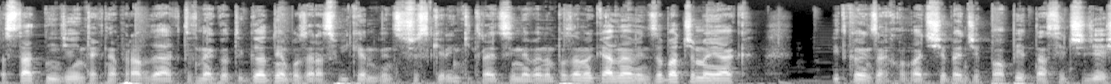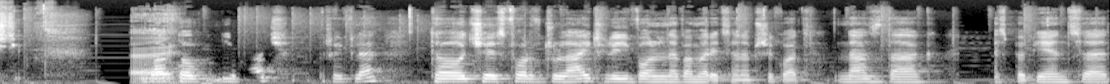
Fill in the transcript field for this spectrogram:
ostatni dzień tak naprawdę aktywnego tygodnia, bo zaraz weekend, więc wszystkie rynki tradycyjne będą pozamykane, więc zobaczymy, jak Bitcoin zachować się będzie po 15.30. E, Warto dodać, chwilę, to dzisiaj jest 4 July, czyli wolne w Ameryce, na przykład Nasdaq, SP500,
